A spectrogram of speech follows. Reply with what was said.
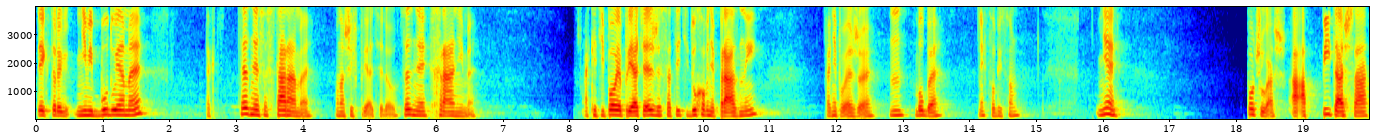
tie, ktoré nimi budujeme, tak cez ne sa staráme o našich priateľov. Cez ne chránime. A keď ti povie priateľ, že sa cíti duchovne prázdny, tak nepovie, že hm, blbe, nechcel by som. Nie. Počúvaš a, a pýtaš sa,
